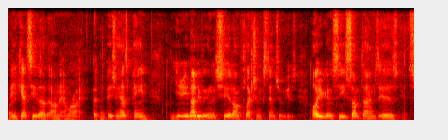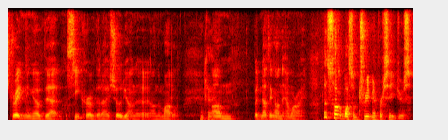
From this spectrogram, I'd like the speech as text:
and you can't see that on MRI. But the patient has pain. You're not even going to see it on flexion extension views. All you're going to see sometimes is straightening of that C curve that I showed you on the on the model, Okay. um, but nothing on the MRI. Let's talk about some treatment procedures.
